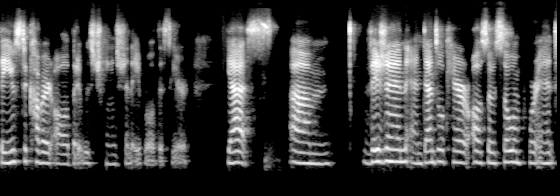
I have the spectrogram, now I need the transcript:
They used to cover it all, but it was changed in April of this year. Yes, um, vision and dental care are also so important.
